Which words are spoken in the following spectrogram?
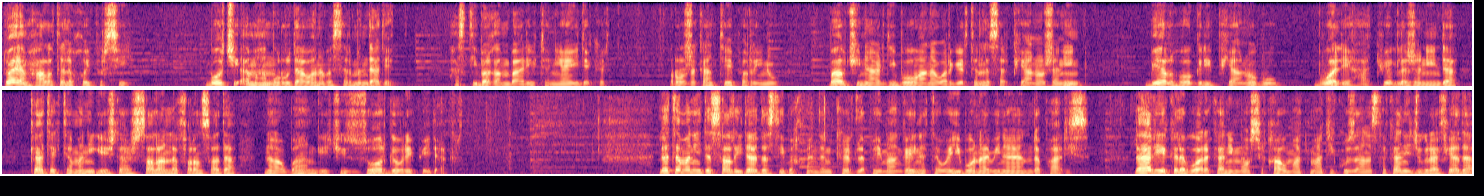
دوای ئەم حاڵەتە لە خۆی پرسی، بۆچی ئەم هەموو ڕووداوانە بەسەر مندا دێت؟ هەستی بە غەمباری و تەنایی دەکرد. ڕۆژەکان تێپەڕین و باوکی ناردی بۆ وانە وەرگرتن لەسەر پیانۆ ژەنین، بێڵ هۆگری پیانۆ بوو، بووە لێهاتوویەک لە ژەنیندا، کاتێک تەمەنی گەیشتە هەشت ساڵان لە فەرەنسادا ناوبانگێکی زۆر گەورەی پەیدا کرد. لە تەمەنی دە ساڵیدا دەستی بە خوێندن کرد لە پەیمانگای نەتەوەیی بۆ نابینایان لە پاریس. لە هەریەکە لە بوارەکانی مۆسیقا و ماتماتیک و زانستەکانی جوگرافیادا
